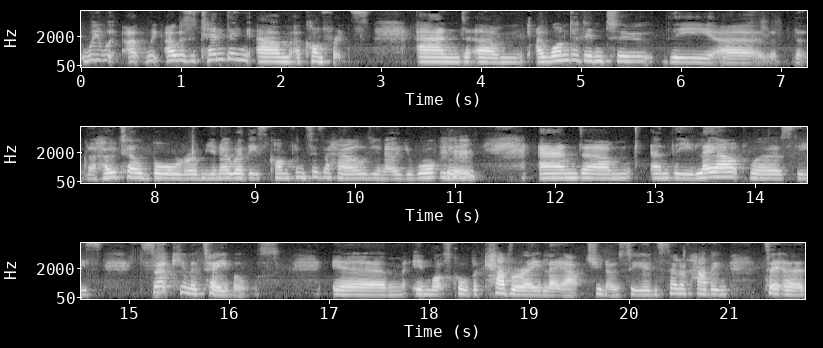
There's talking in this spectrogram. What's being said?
we, were, uh, we I was attending um, a conference, and um, I wandered into the, uh, the, the hotel ballroom. You know where these conferences are held. You know, you walk mm-hmm. in, and um, and the layout was these circular tables. Um, in what's called the cabaret layout, you know, so you, instead of having uh,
